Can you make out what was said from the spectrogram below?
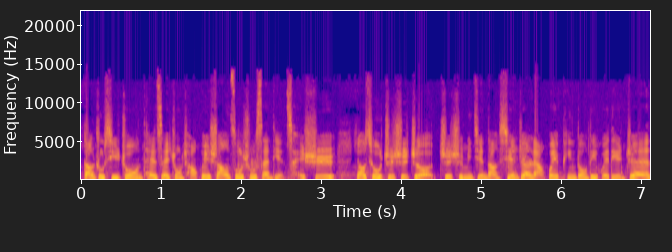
党主席钟泰在中常会上做出三点裁示，要求支持者支持民进党现任两位屏东地委连任，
